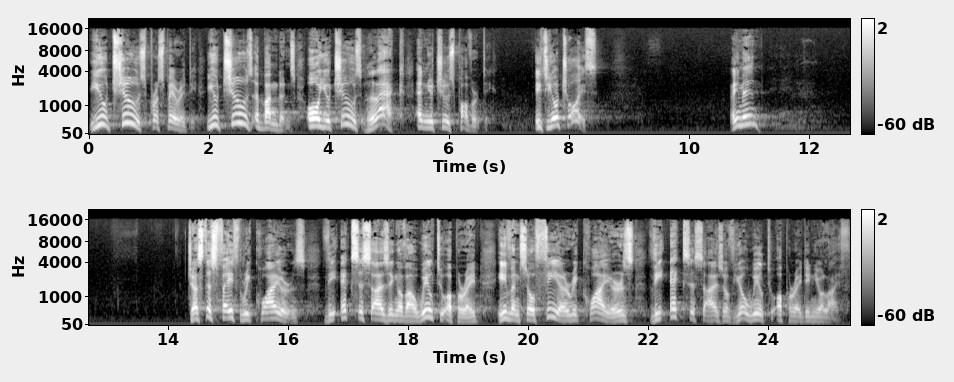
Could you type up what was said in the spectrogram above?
You choose prosperity, you choose abundance, or you choose lack and you choose poverty. It's your choice. Amen. Just as faith requires the exercising of our will to operate, even so, fear requires the exercise of your will to operate in your life.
